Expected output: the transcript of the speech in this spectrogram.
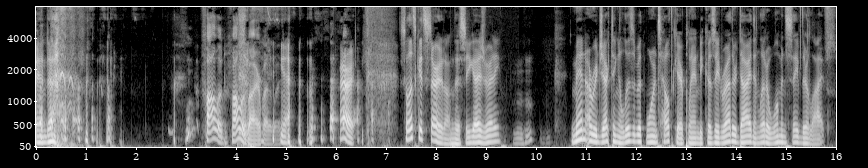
and uh, Followed followed by her, by the way. yeah. All right. So let's get started on this. Are you guys ready? Mhm. Men are rejecting Elizabeth Warren's health care plan because they'd rather die than let a woman save their lives.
